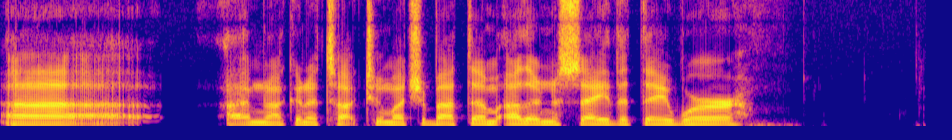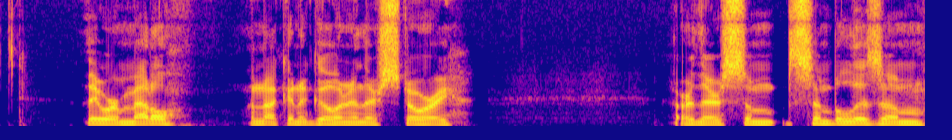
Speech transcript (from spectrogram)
Uh, I'm not going to talk too much about them, other than to say that they were they were metal. I'm not going to go into their story, or there's some symbolism.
